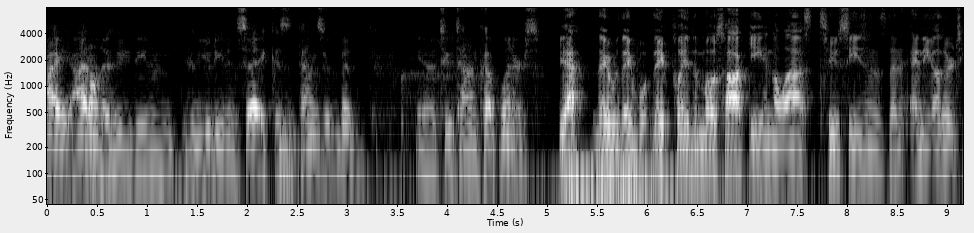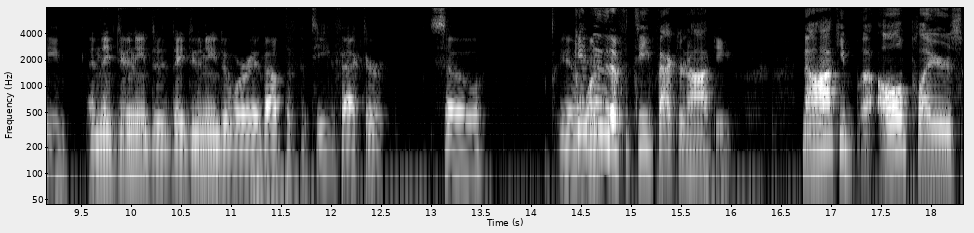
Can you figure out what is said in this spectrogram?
I, I don't know who you'd even who you'd even say because the Pens are the big, you know two time Cup winners, yeah, they they they've played the most hockey in the last two seasons than any other team. and they do need to they do need to worry about the fatigue factor. So, you know, Getting one, into the fatigue factor in hockey. Now, hockey, uh, all players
